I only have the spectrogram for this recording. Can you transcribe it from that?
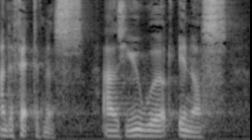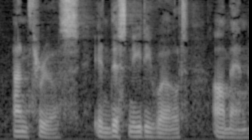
and effectiveness as you work in us and through us in this needy world. Amen.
